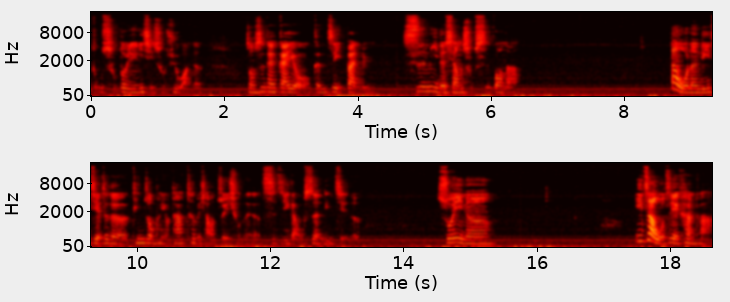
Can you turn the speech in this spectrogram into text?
独处，都已经一起出去玩了，总是该该有跟自己伴侣私密的相处时光啊。但我能理解这个听众朋友，他特别想要追求那个刺激感，我是能理解的。所以呢，依照我自己的看法，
